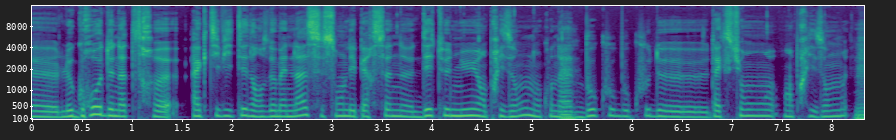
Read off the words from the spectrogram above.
euh, le gros de notre euh, activité dans ce domaine-là, ce sont les personnes détenues en prison. Donc, on a mmh. beaucoup, beaucoup d'actions en prison. Mmh.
